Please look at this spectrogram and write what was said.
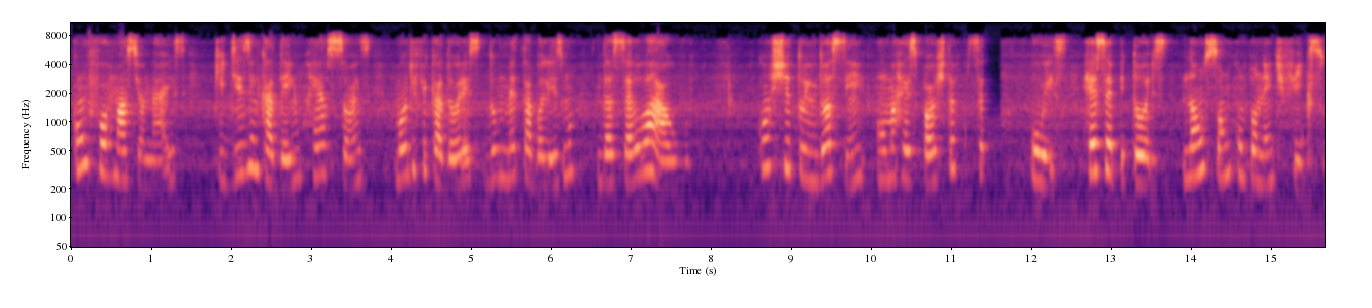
conformacionais que desencadeiam reações modificadoras do metabolismo da célula-alvo, constituindo assim uma resposta. Os receptores não são componente fixo,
